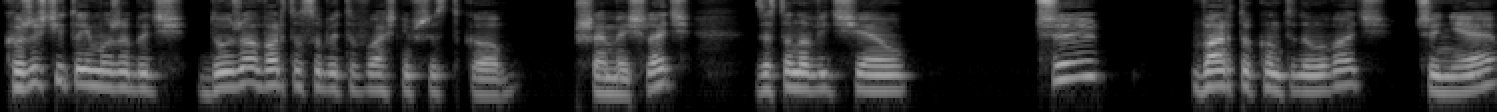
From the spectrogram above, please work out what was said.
korzyści tutaj może być dużo. Warto sobie to właśnie wszystko przemyśleć, zastanowić się, czy warto kontynuować, czy nie,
